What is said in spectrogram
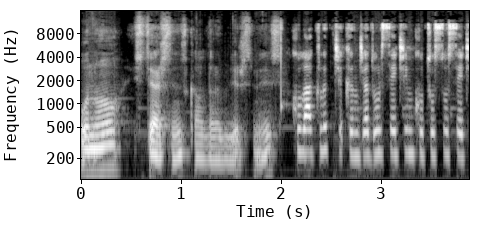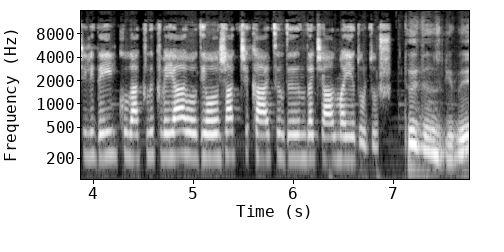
Bunu isterseniz kaldırabilirsiniz. Kulaklık çıkınca dur seçim kutusu seçili değil kulaklık veya audio jack çıkartıldığında çalmayı durdur. Duyduğunuz gibi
